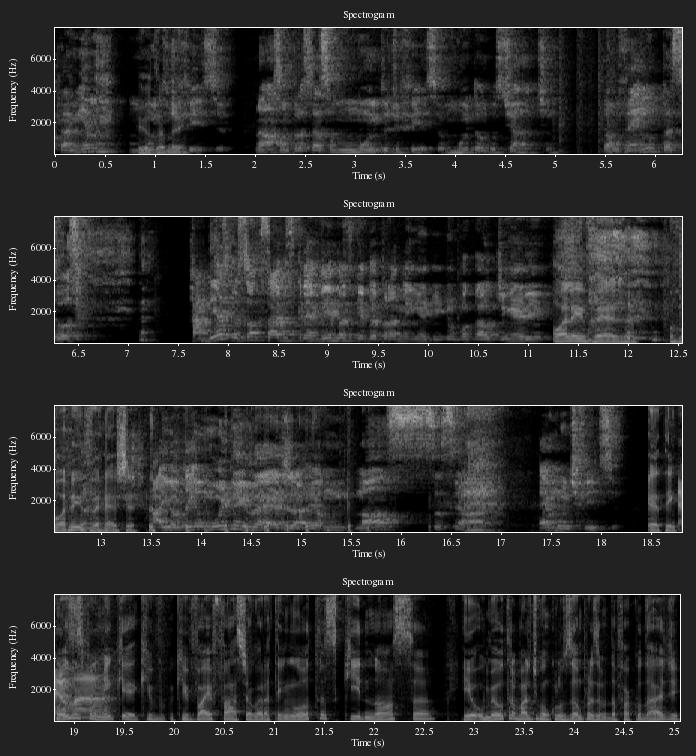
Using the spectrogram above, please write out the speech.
pra mim é muito difícil. Nossa, é um processo muito difícil, muito angustiante. Então vem pessoas. Cadê as pessoas que sabem escrever pra escrever pra mim aqui que eu vou dar o dinheirinho? Olha a inveja. Olha a inveja. Ai, eu tenho muita inveja. Eu, nossa senhora. É muito difícil. É, tem coisas uma- pra mim que, que, que vai fácil. Agora, tem outras que, nossa. Eu, o meu trabalho de conclusão, por exemplo, da faculdade,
